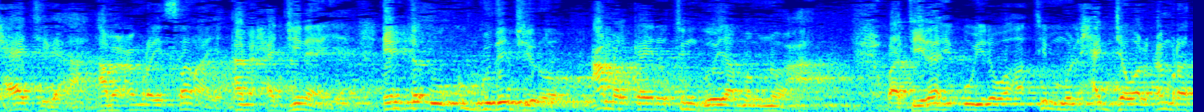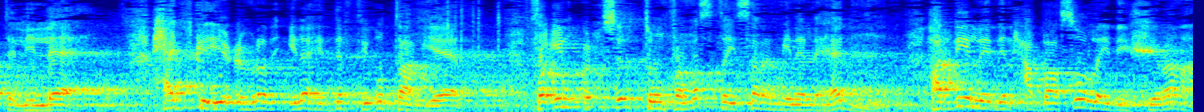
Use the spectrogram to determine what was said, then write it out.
xaajiga ah ama cumraysanaya ama xajinaya inta uu ku guda jiro camalka inuu tingooyaa mamnuuca. Waata ilaahay uu yidhi waatimu alxaja waalcumrata lilah xajka iyo cumrada ilaahay dartii u taam yeela fain uxsirtum fama staysara min alhadyi. Haddii laydin xabaasoo laydin shirana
